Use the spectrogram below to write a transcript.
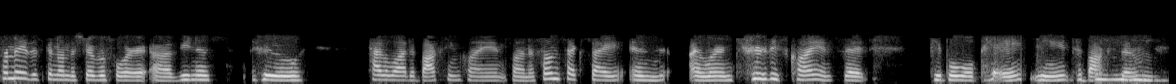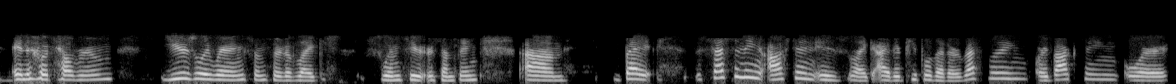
Somebody that's been on the show before, uh, Venus, who had a lot of boxing clients on a phone sex site, and I learned through these clients that people will pay me to box mm-hmm. them in a hotel room, usually wearing some sort of like swimsuit or something. Um, but sessioning often is like either people that are wrestling or boxing or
